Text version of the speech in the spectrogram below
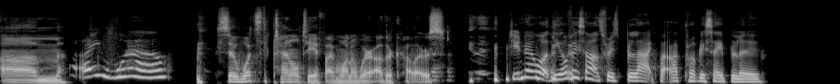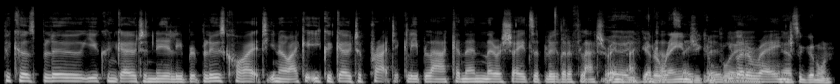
um. I will. So, what's the penalty if I want to wear other colors? Do you know what? The obvious answer is black, but I'd probably say blue. Because blue, you can go to nearly but blue's quite. You know, I could, you could go to practically black, and then there are shades of blue that are flattering. yeah, I you've got think a I'd range say you can blue. play. You've got a range. Yeah, that's a good one.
